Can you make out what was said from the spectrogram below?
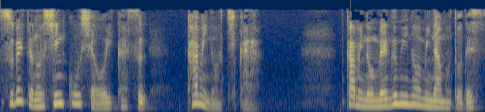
すべての信仰者を生かす神の力、神の恵みの源です。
